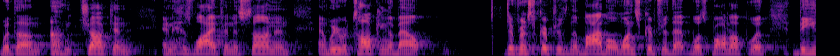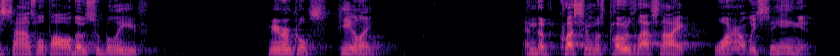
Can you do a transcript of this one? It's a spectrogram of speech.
with um, Chuck and, and his wife and his son, and, and we were talking about different scriptures in the Bible. One scripture that was brought up with these signs will follow those who believe miracles, healing. And the question was posed last night why aren't we seeing it?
